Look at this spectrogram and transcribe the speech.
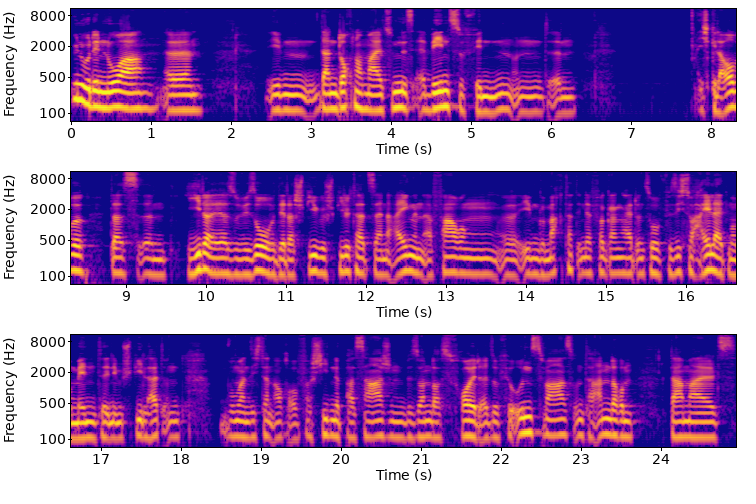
Uno den Noah, äh, eben dann doch nochmal zumindest erwähnt zu finden und ähm, ich glaube, dass ähm, jeder ja sowieso, der das Spiel gespielt hat, seine eigenen Erfahrungen äh, eben gemacht hat in der Vergangenheit und so für sich so Highlight-Momente in dem Spiel hat und wo man sich dann auch auf verschiedene Passagen besonders freut. Also für uns war es unter anderem damals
